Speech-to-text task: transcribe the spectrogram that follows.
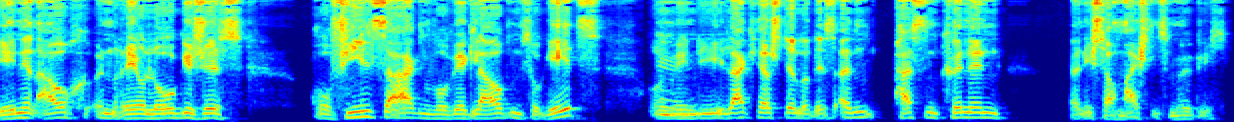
denen auch ein rheologisches Profil sagen, wo wir glauben, so geht's. Und mhm. wenn die Lackhersteller das anpassen können, dann ist es auch meistens möglich.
